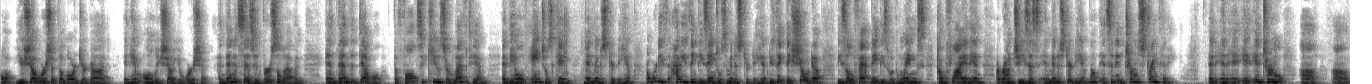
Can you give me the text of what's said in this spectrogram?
Oh, you shall worship the Lord your God, and him only shall you worship. And then it says in verse 11, And then the devil, the false accuser, left him, and behold, angels came and ministered to him. Now, where do you th- how do you think these angels ministered to him? Do you think they showed up, these little fat babies with wings come flying in around Jesus and ministered to him? No, it's an internal strengthening an, an, an internal uh, uh,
